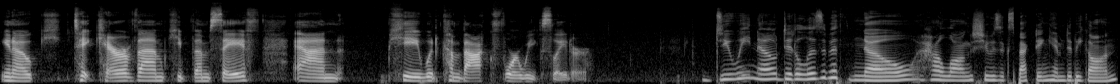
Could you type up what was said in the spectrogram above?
you know, take care of them, keep them safe, and he would come back 4 weeks later. Do we know? Did Elizabeth know how long she was expecting him to be gone?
